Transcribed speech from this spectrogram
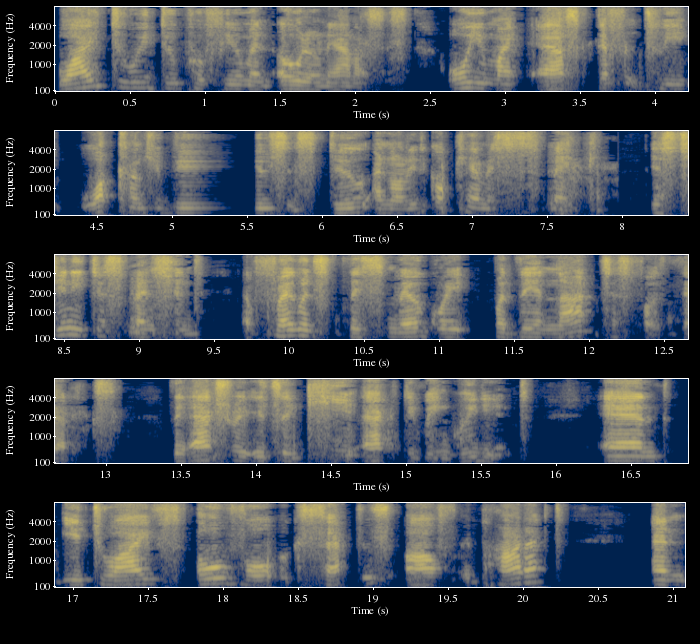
Why do we do perfume and odor analysis? Or you might ask differently, what contributes solutions do analytical chemists make? As Ginny just mentioned, a fragrance, they smell great, but they're not just for aesthetics. They actually, it's a key active ingredient. And it drives overall acceptance of a product and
